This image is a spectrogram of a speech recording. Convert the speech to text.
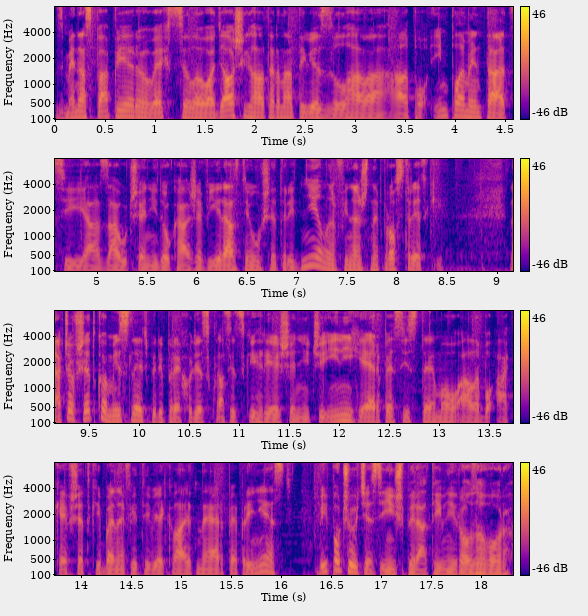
Zmena z papierov, Excelov a ďalších alternatív je zdlhavá, ale po implementácii a zaučení dokáže výrazne ušetriť nielen finančné prostriedky. Na čo všetko myslieť pri prechode z klasických riešení či iných ERP systémov alebo aké všetky benefity vie kvalitné ERP priniesť? Vypočujte si inšpiratívny rozhovor.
